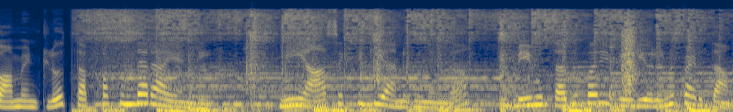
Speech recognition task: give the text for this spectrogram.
కామెంట్లో తప్పకుండా రాయండి. మీ ఆసక్తికి అనుగుణంగా మేము తదుపరి వీడియోలను పెడతాం.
